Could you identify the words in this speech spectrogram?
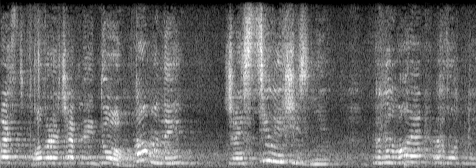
отвесть в врачебний дом. Там вони через цілі шість днів перебували рвотні,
